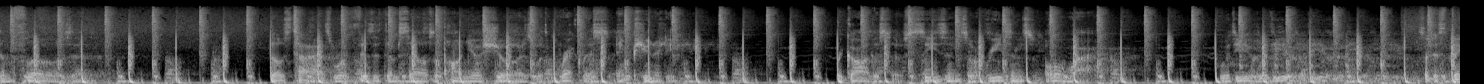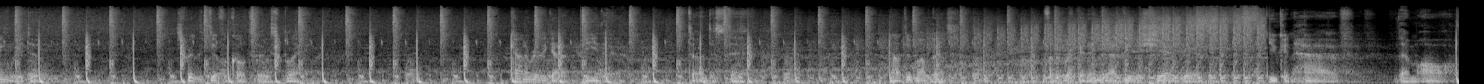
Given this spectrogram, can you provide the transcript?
and flows, and those tides will visit themselves upon your shores with reckless impunity, regardless of seasons or reasons or why. With you, with you, with you. So this thing we do, it's really difficult to explain. Kinda really gotta be there to understand. I'll do my best. For the record, any ideas shared here, you can have them all.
